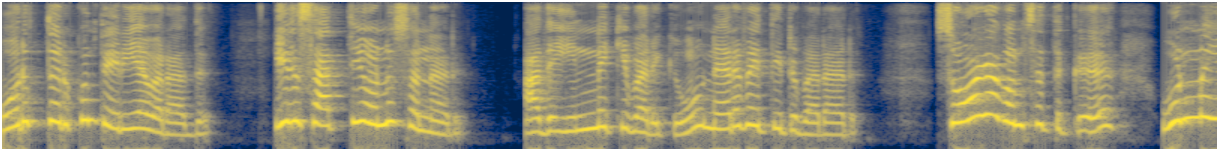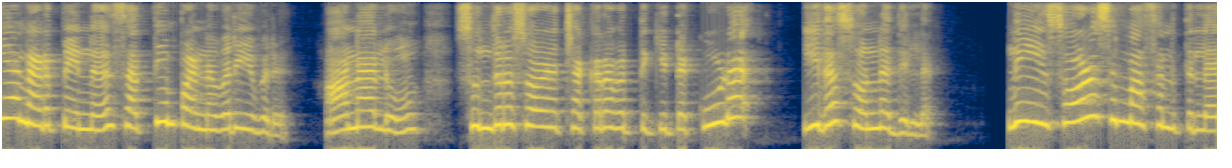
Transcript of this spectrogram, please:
ஒருத்தருக்கும் தெரிய வராது. இது சத்தியம்னு சொன்னாரு. அதை இன்னைக்கு வரைக்கும் நிறைவேற்றிட்டு வராரு. சோழ வம்சத்துக்கு உண்மையா நடப்பேன்னு சத்தியம் பண்ணவர் இவரு. ஆனாலும் சுந்தர சோழ சக்கரவர்த்தி கிட்ட கூட இத சொன்னதில்ல. நீ சோழ சிம்மாசனத்துல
